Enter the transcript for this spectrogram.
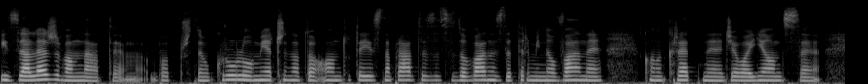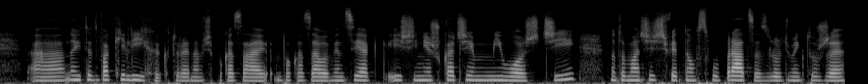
I zależy Wam na tym, bo przy tym królu mieczy, no to on tutaj jest naprawdę zdecydowany, zdeterminowany, konkretny, działający. No i te dwa kielichy, które nam się pokazały, pokazały, więc jak jeśli nie szukacie miłości, no to macie świetną współpracę z ludźmi, którzy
